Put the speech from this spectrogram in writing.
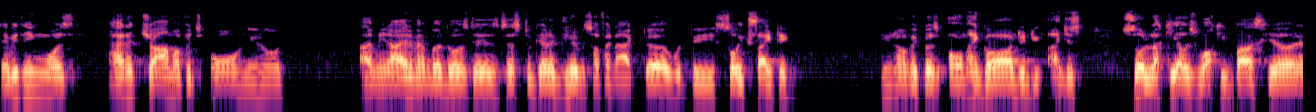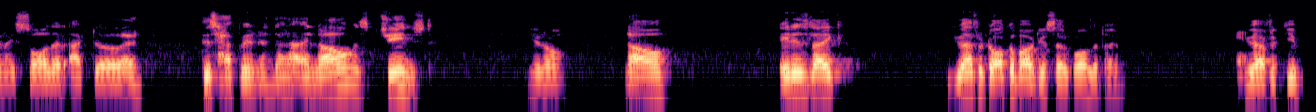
Everything was had a charm of its own. You know, I mean, I remember those days. Just to get a glimpse of an actor would be so exciting. You know, because oh my God, did you? I just so lucky. I was walking past here and I saw that actor, and this happened, and that, and now it's changed. You know, now it is like you have to talk about yourself all the time. Yeah. You have to keep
